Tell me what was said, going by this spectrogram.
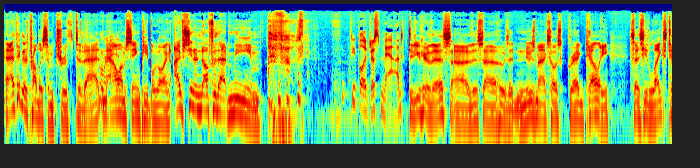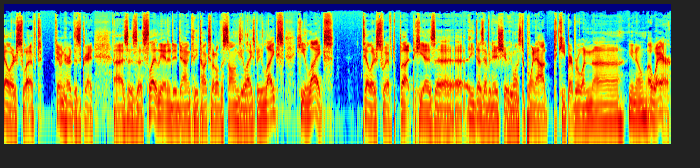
And I think there's probably some truth to that. Right. Now I'm seeing people going, I've seen enough of that meme. People are just mad. Did you hear this? Uh, this, uh, who is it? Newsmax host Greg Kelly says he likes Taylor Swift. If you haven't heard this, is great. Uh, this is uh, slightly edited down because he talks about all the songs he likes, but he likes he likes Taylor Swift, but he has a, he does have an issue. He wants to point out to keep everyone uh, you know aware.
